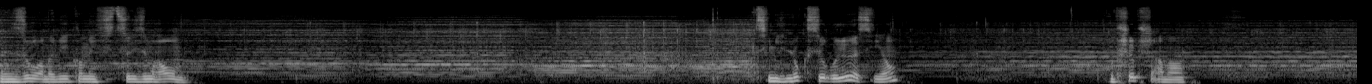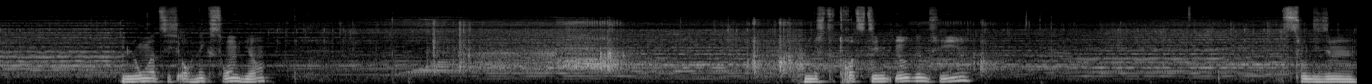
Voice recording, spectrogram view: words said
So, aber wie komme ich zu diesem Raum? Ziemlich luxuriös hier. Hübsch, hübsch, aber lungert sich auch nichts rum hier. Müsste trotzdem irgendwie zu diesem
